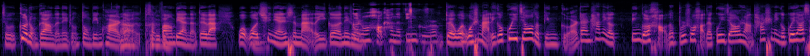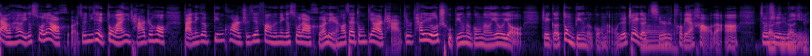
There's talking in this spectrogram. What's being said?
就各种各样的那种冻冰块儿的，很啊对对对方便的，对吧？我我嗯去年是买了一个那种各种好看的冰格儿，对我，我是买了一个硅胶的冰格，但是它那个冰格好的不是说好在硅胶上，它是那个硅胶下头还有一个塑料盒，就你可以冻完一茬之后，把那个冰块直接放在那个塑料盒里，然后再冻第二茬，就是它又有储冰的功能，又有这个冻冰的功能。我觉得这个其实是哦特别好的啊，就是你级高级。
